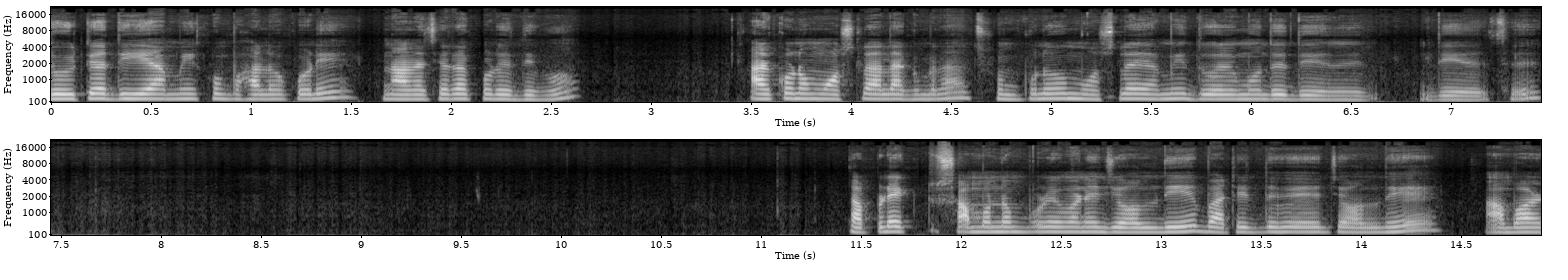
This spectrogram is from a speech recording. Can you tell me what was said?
দইটা দিয়ে আমি খুব ভালো করে নাড়াচাড়া করে দিব। আর কোনো মশলা লাগবে না, সম্পূর্ণ মশলাই আমি দইয়ের মধ্যে দিয়ে দিয়েছে। তারপরে একটু সামান্য পরিমাণে জল দিয়ে বাটির জল দিয়ে আবার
